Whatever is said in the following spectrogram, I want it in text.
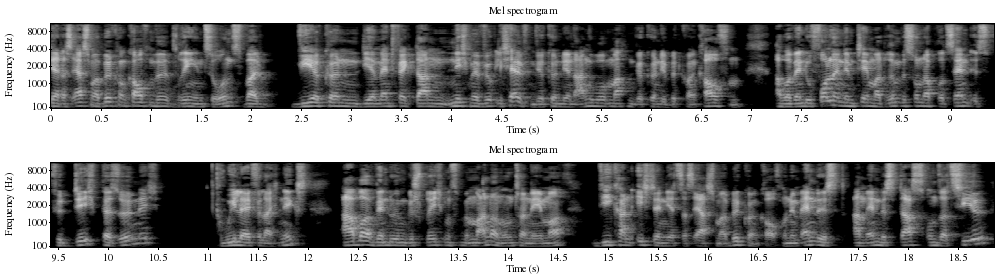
der das erste Mal Bitcoin kaufen will, bring ihn zu uns, weil wir können dir im Endeffekt dann nicht mehr wirklich helfen. Wir können dir ein Angebot machen, wir können dir Bitcoin kaufen. Aber wenn du voll in dem Thema drin bist, 100 Prozent ist für dich persönlich, Relay vielleicht nichts, aber wenn du im Gespräch bist mit einem anderen Unternehmer, wie kann ich denn jetzt das erste Mal Bitcoin kaufen? Und am Ende ist, am Ende ist das unser Ziel,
